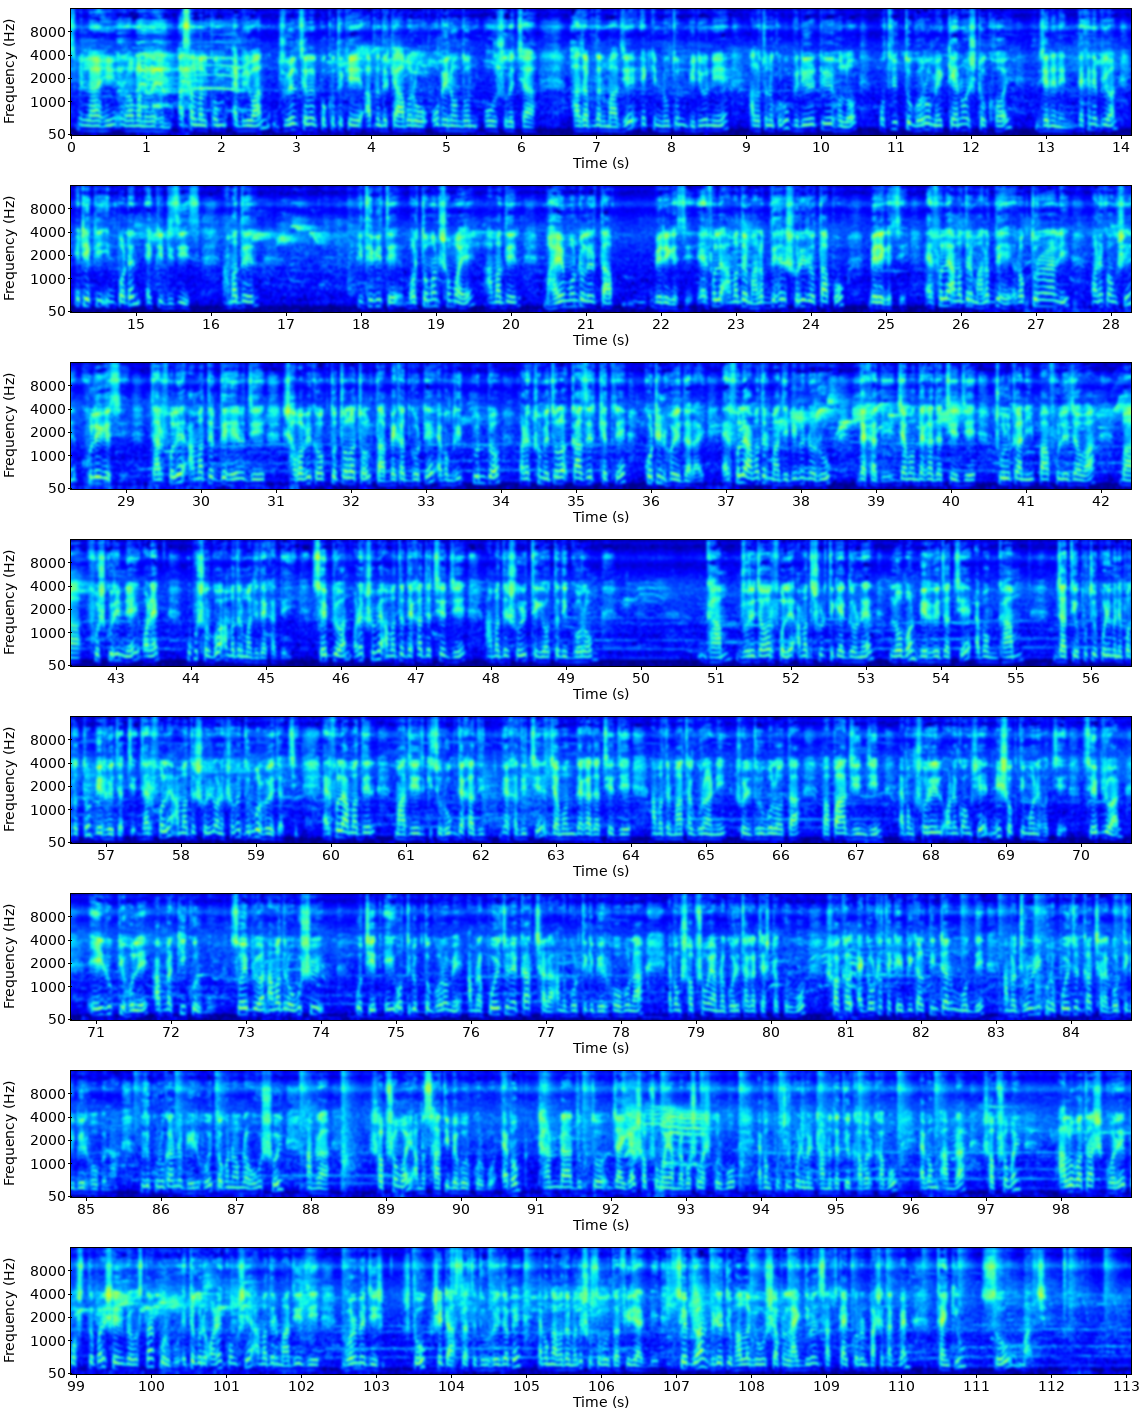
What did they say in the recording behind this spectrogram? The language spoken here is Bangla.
বিসমিল্লাহি রহমান রহিম। আসসালামু আলাইকুম এভরিওয়ান জুয়েল চ্যানেলের পক্ষ থেকে আপনাদেরকে আবারও অভিনন্দন ও শুভেচ্ছা। আজ আপনার মাঝে একটি নতুন ভিডিও নিয়ে আলোচনা করব। ভিডিওটি হলো, অতিরিক্ত গরমে কেন স্ট্রোক হয় জেনে নিন। দেখেন এভরিওয়ান এটি একটি ইম্পর্ট্যান্ট একটি ডিজিজ আমাদের পৃথিবীতে বর্তমান সময়ে আমাদের বায়ুমণ্ডলের তাপ বেড়ে গেছে। এর ফলে আমাদের মানবদেহের শরীরের তাপও বেড়ে গেছে। এর ফলে আমাদের মানবদেহে রক্তনালী অনেক অংশে খুলে গেছে, যার ফলে আমাদের দেহের যে স্বাভাবিক রক্ত চলাচল তা ব্যাঘাত ঘটে এবং হৃৎপিণ্ড অনেক সময় চলা কাজের ক্ষেত্রে কঠিন হয়ে দাঁড়ায়। এর ফলে আমাদের মাঝে বিভিন্ন রোগ দেখা দেয়, যেমন দেখা যাচ্ছে যে চুলকানি, পা ফুলে যাওয়া বা ফুসকুরির নেই অনেক উপসর্গ আমাদের মাঝে দেখা দেয়। সো অনেক সময় আমাদের দেখা যাচ্ছে যে আমাদের শরীর থেকে অত্যাধিক গরম ঘাম ঝরে যাওয়ার ফলে আমাদের শরীর থেকে এক ধরনের লবণ বের হয়ে যাচ্ছে এবং ঘাম জাতীয় প্রচুর পরিমাণে পদার্থ বের হয়ে যাচ্ছে, যার ফলে আমাদের শরীর অনেক সময় দুর্বল হয়ে যাচ্ছে। এর ফলে আমাদের মাঝে কিছু রোগ দেখা দেখা দিচ্ছে, যেমন দেখা যাচ্ছে যে আমাদের মাথা ঘুরানি, শরীর দুর্বলতা বা পা ঝিনঝিন এবং শরীর অনেক অংশে নিঃশক্তি মনে হচ্ছে। সো এই রোগটি হলে আমরা কি করব? সো আমাদের অবশ্যই উচিত এই অতিরিক্ত গরমে আমরা প্রয়োজনীয় কাজ ছাড়া আমরা ঘর থেকে বের হব না এবং সবসময় আমরা ঘরে থাকার চেষ্টা করব। সকাল এগারোটা থেকে বিকাল তিনটার মধ্যে আমরা জরুরি কোনো প্রয়োজন কাজ ছাড়া ঘর থেকে বের হব না। যদি কোনো কারণে বের হই, তখন আমরা অবশ্যই আমরা সবসময় আমরা ছাতি ব্যবহার করব এবং ঠান্ডাযুক্ত জায়গায় সবসময় আমরা বসবাস করব এবং প্রচুর পরিমাণে ঠান্ডা জাতীয় খাবার খাব এবং আমরা সবসময় আলো বাতাস করে পৌঁছতে পারে, সেই ব্যবস্থা করব। এতে করে অনেক অংশে আমাদের মাঝে যে গরমের যে স্টোক, সেটা আস্তে আস্তে দূর হয়ে যাবে এবং আমাদের মাঝে সুস্থতা ফিরে আসবে। সো এভরিওয়ান ভিডিওটি ভালো লাগবে অবশ্যই আপনারা লাইক দেবেন সাবস্ক্রাইব করবেন, পাশে থাকবেন। Thank you so much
